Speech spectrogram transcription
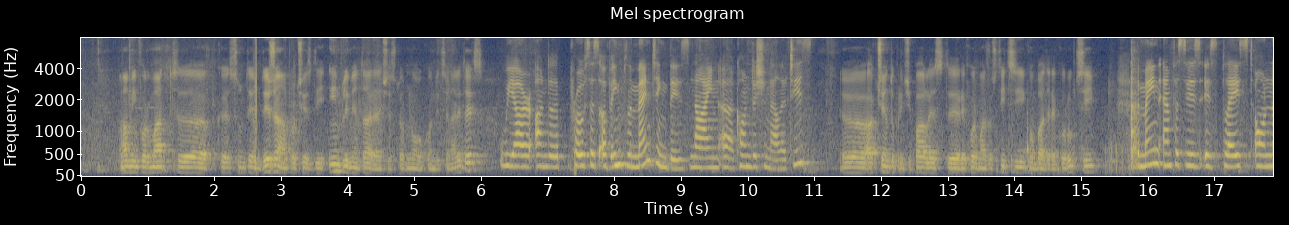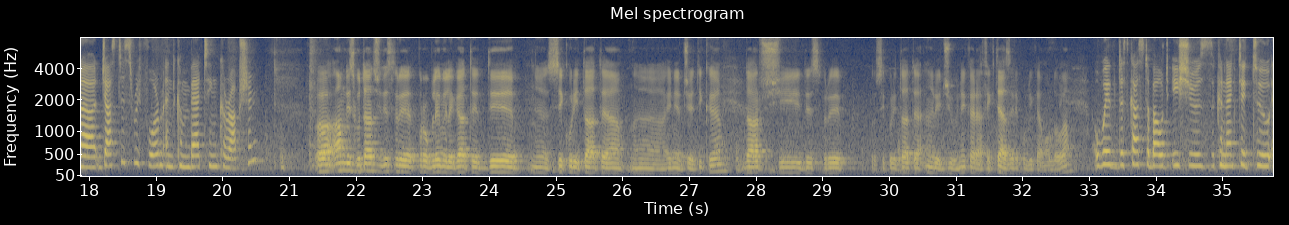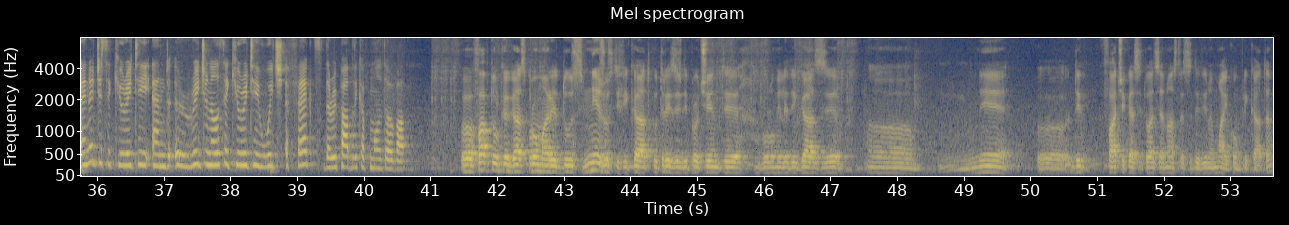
Am informat uh, că suntem deja în proces de implementare a acestor nouă condiționalități. We are under the process of implementing these nine uh, conditionalities. Uh, Accentul principal este reforma justiției, combaterea corupției, The main emphasis is placed on uh, justice reform and combating corruption. Uh, Am discutat și despre probleme legate de uh, securitatea uh, energetică, dar și despre securitatea în regiune, care afectează Republica Moldova. We've discussed about issues connected to energy security and uh, regional security, which affects the Republic of Moldova. Uh, Faptul că Gazprom a redus nejustificat cu 30% volumele de gaze uh, ne uh, de, face ca situația noastră să devină mai complicată.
